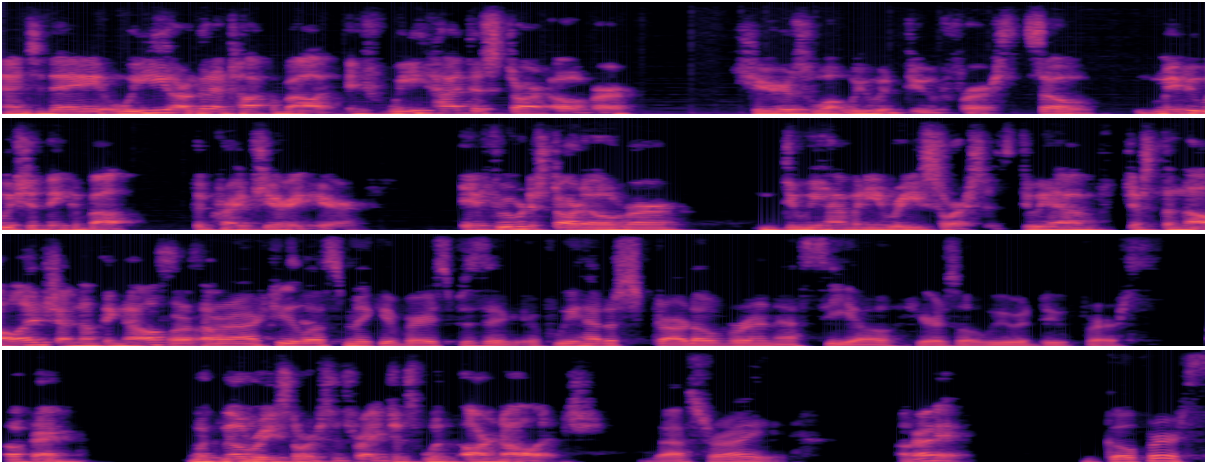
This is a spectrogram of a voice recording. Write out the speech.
And today we are going to talk about if we had to start over, here's what we would do first. So maybe we should think about the criteria here. If we were to start over, do we have any resources? Do we have just the knowledge and nothing else? Or, or actually, let's make it very specific. If we had to start over in SEO, here's what we would do first. Okay. With no resources, right? Just with our knowledge. That's right. All right. Go first.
